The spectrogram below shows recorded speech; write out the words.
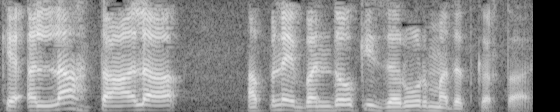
کہ اللہ تعالی اپنے بندوں کی ضرور مدد کرتا ہے۔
